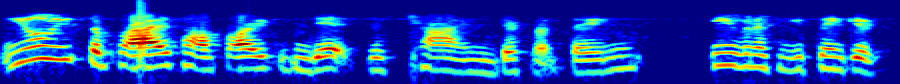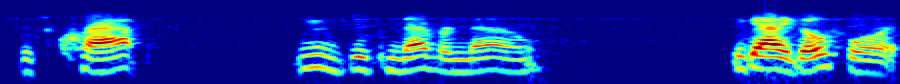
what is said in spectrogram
you'll be surprised how far you can get just trying different things, even if you think it's just crap. You just never know. You got to go for it.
